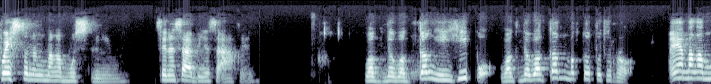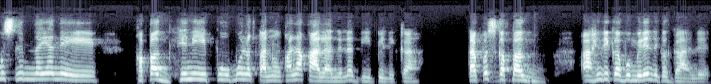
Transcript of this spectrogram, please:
pwesto ng mga Muslim, sinasabi niya sa akin, wag na wag kang hihipo, wag na wag kang magtuturo. Ay, mga Muslim na yan eh, kapag hinipo mo, nagtanong ka na, kala nila bibili ka. Tapos kapag uh, hindi ka bumili, nagagalit.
